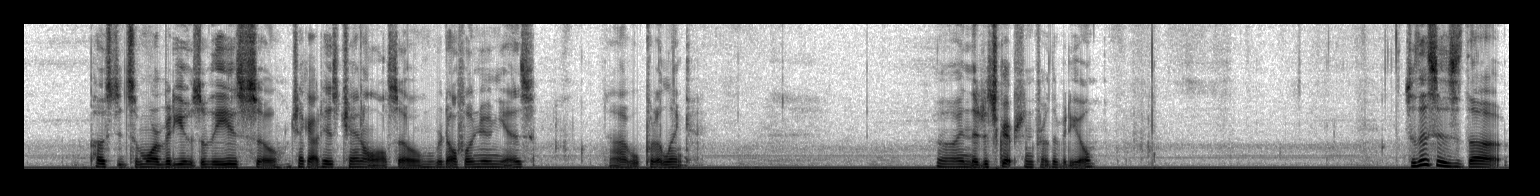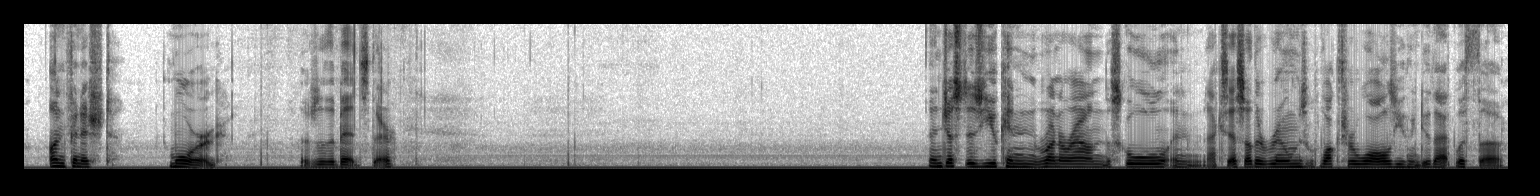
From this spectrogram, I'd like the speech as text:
posted some more videos of these, so check out his channel also, Rodolfo Nunez. Uh, we'll put a link uh, in the description for the video. So this is the unfinished morgue. Those are the beds there. And just as you can run around the school and access other rooms walk through walls, you can do that with the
